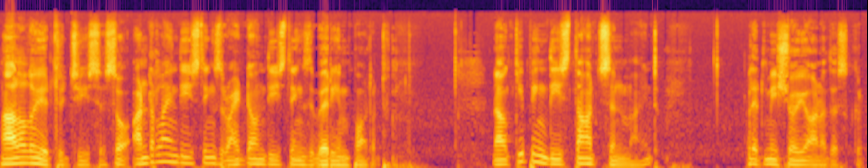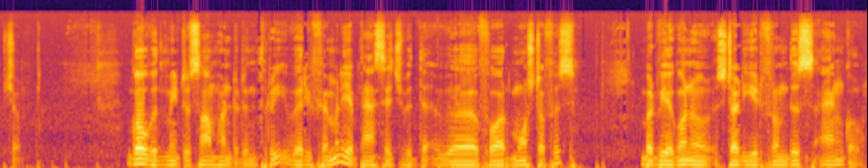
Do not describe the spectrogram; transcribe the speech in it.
Hallelujah to Jesus. So underline these things, write down these things, very important. Now, keeping these thoughts in mind, let me show you another scripture. Go with me to Psalm 103, very familiar passage with uh, for most of us, but we are going to study it from this angle.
